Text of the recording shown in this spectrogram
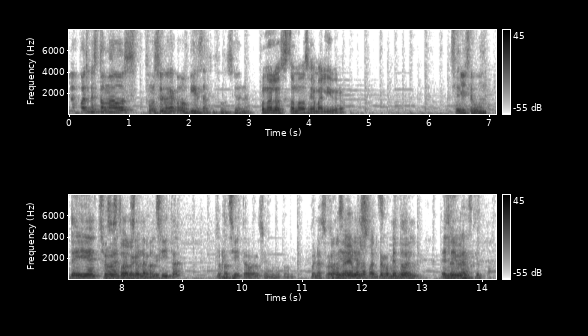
los cuatro estómagos funcionará como piensas que funciona. Uno de los estómagos se llama libro. Sí. Y el segundo. De ahí he hecho Eso es es todo lo que la pancita. La pancita o algo así, no me acuerdo. Bueno, eso, ¿Cómo se llama la pancita? Recomiendo el, el libro. pancita.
